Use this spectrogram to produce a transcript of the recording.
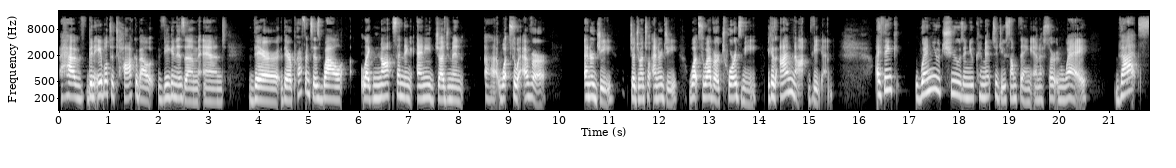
have been able to talk about veganism and their their preferences while like not sending any judgment uh, whatsoever energy judgmental energy whatsoever towards me because I'm not vegan. I think when you choose and you commit to do something in a certain way, that's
